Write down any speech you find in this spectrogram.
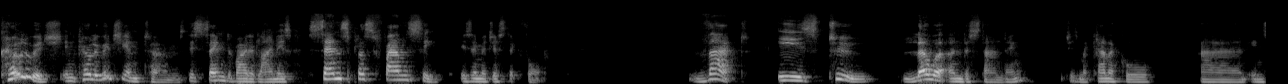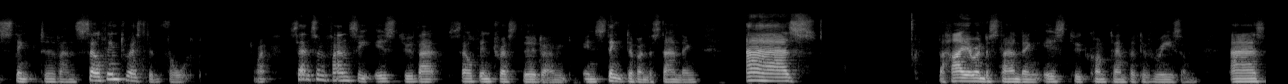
Coleridge, in Coleridgean terms, this same divided line is sense plus fancy is imagistic thought. That is to lower understanding, which is mechanical and instinctive and self-interested thought, right? Sense and fancy is to that self-interested and instinctive understanding as the higher understanding is to contemplative reason, as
